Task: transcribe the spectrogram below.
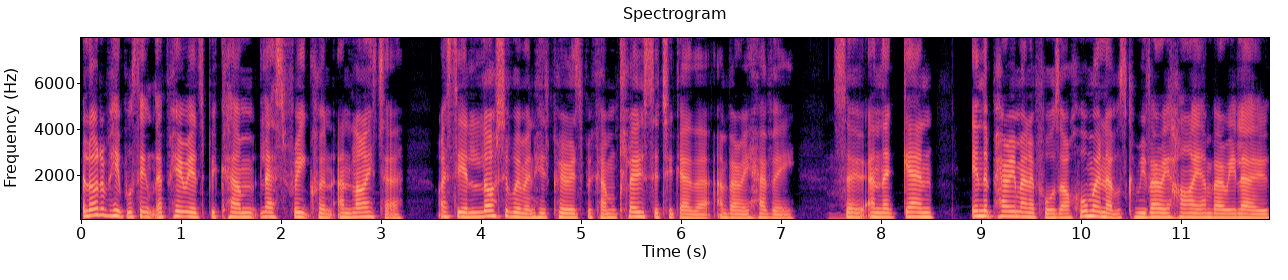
a lot of people think their periods become less frequent and lighter. I see a lot of women whose periods become closer together and very heavy. Mm-hmm. So, and again, in the perimenopause, our hormone levels can be very high and very low,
